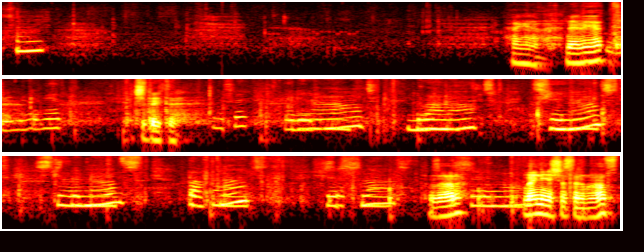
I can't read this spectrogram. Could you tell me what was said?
Osm. Tak jdeme. Devět. Devět. Počítejte. 10, 11, 12, 13, 14, 15, 16, Pozor. 17, Není ještě 17.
